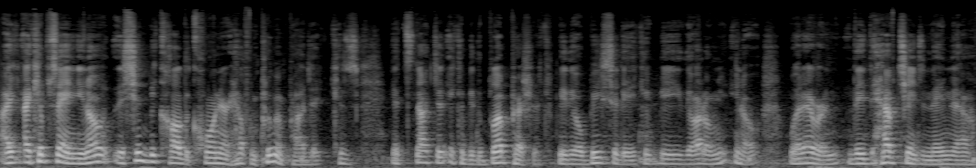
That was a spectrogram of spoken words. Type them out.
I, I, kept saying, you know, this shouldn't be called the Coronary Health Improvement Project because it's not just, it could be the blood pressure, it could be the obesity, it could be the autoimmune, you know, whatever. And they have changed the name now,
